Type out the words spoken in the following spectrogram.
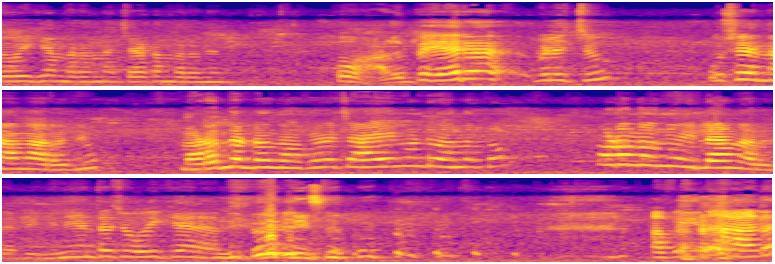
ചോദിക്കാൻ പറഞ്ഞു ചേട്ടൻ പറഞ്ഞു. ഓ അത് പേര് വിളിച്ചു. ഉഷ എന്നാന്ന് അറിഞ്ഞു. മുടന്തുണ്ടോ എന്ന് നോക്കിയാൽ ചായയും കൊണ്ട് വന്നപ്പോൾ മുടന്തൊന്നും ഇല്ലാന്ന് അറിഞ്ഞു. പിന്നെ ഇനി എന്താ ചോദിക്കാനാന്ന് ചോദിച്ചു. അപ്പൊ ഇതാണ്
